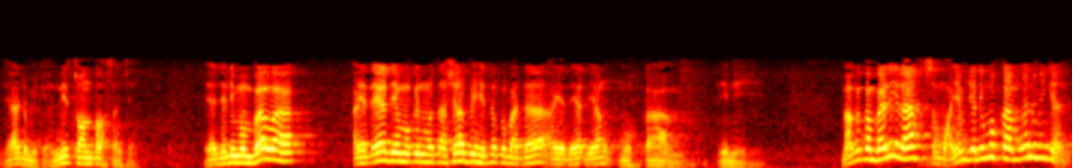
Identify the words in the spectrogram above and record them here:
Ya demikian. Ini contoh saja. Ya jadi membawa ayat-ayat yang mungkin mutasyabih itu kepada ayat-ayat yang muhkam ini. Maka kembalilah semuanya menjadi muhkam kan demikian.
